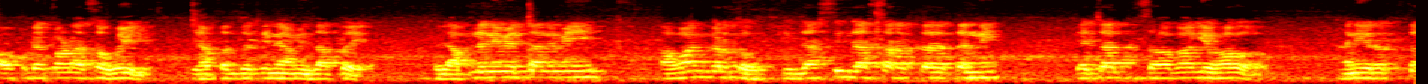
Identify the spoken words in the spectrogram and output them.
ऑफ रेकॉर्ड असं होईल या पद्धतीने आम्ही जातो आहे म्हणजे तरी आपल्या निमित्ताने मी आवाहन करतो की जास्तीत जास्त रक्तदात्यांनी त्याच्यात सहभागी व्हावं. आणि रक्त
